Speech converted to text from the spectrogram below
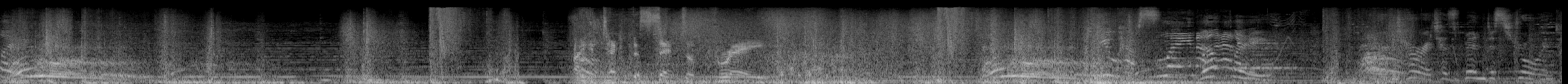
I detect the scent of prey. You have slain well an enemy! Our turret has been destroyed.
